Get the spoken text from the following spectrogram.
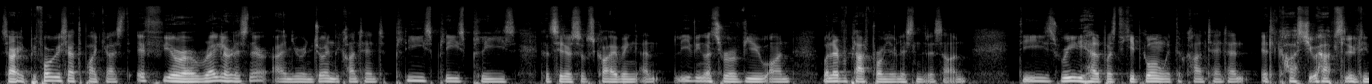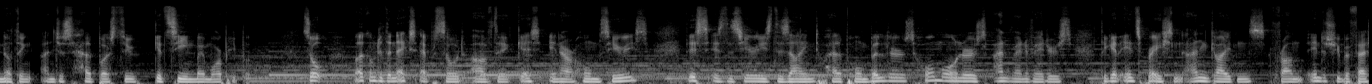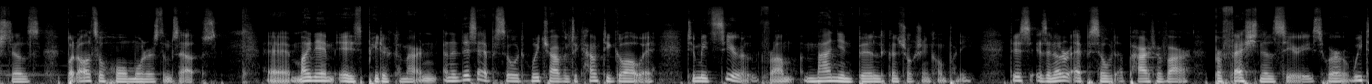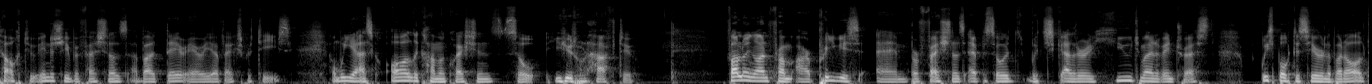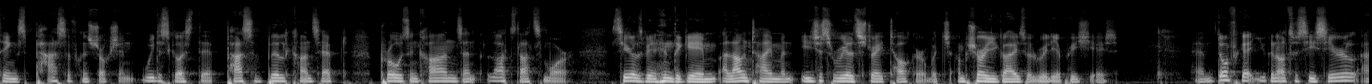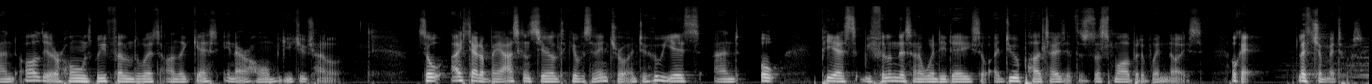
Sorry, before we start the podcast, if you're a regular listener and you're enjoying the content, please, please, please consider subscribing and leaving us a review on whatever platform you're listening to this on. These really help us to keep going with the content and it'll cost you absolutely nothing and just help us to get seen by more people. So, welcome to the next episode of the Get in Our Home series. This is the series designed to help home builders, homeowners, and renovators to get inspiration and guidance from industry professionals, but also homeowners themselves. Uh, my name is Peter Kilmartin, and in this episode, we travel to County Galway to meet Cyril from Mannion Build Construction Company. This is another episode, a part of our professional series, where we talk to industry professionals about their area of expertise, and we ask all the common questions so you don't have to. Following on from our previous um, professionals episodes, which gathered a huge amount of interest, we spoke to Cyril about all things passive construction. We discussed the passive build concept, pros and cons, and lots, lots more. Cyril's been in the game a long time and he's just a real straight talker, which I'm sure you guys will really appreciate. Um, don't forget, you can also see Cyril and all the other homes we filmed with on the Get in Our Home YouTube channel. So I started by asking Cyril to give us an intro into who he is and oh, P.S. We filmed this on a windy day, so I do apologise if there's a small bit of wind noise. Okay, let's jump into it.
